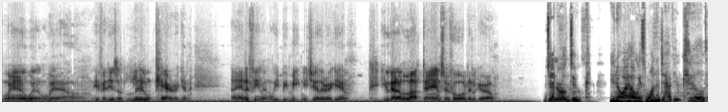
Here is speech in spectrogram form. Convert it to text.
Well, well, well. If it isn't little Kerrigan. I had a feeling we'd be meeting each other again. You got a lot to answer for, little girl. General Duke, you know I always wanted to have you killed.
